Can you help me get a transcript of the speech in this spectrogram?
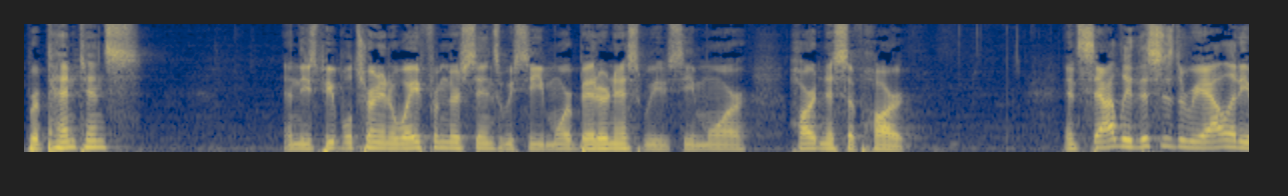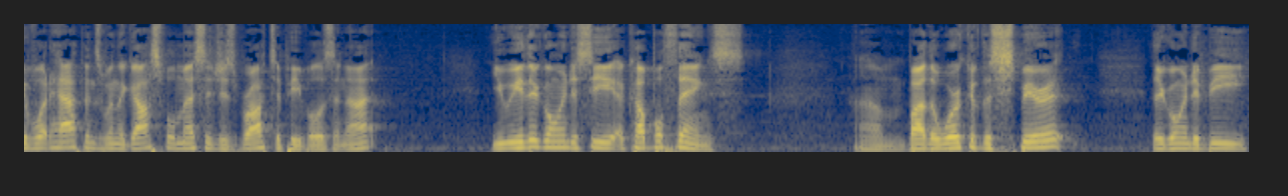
repentance and these people turning away from their sins, we see more bitterness, we see more hardness of heart. And sadly, this is the reality of what happens when the gospel message is brought to people, is it not? You either going to see a couple things. Um, by the work of the Spirit, they're going to be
